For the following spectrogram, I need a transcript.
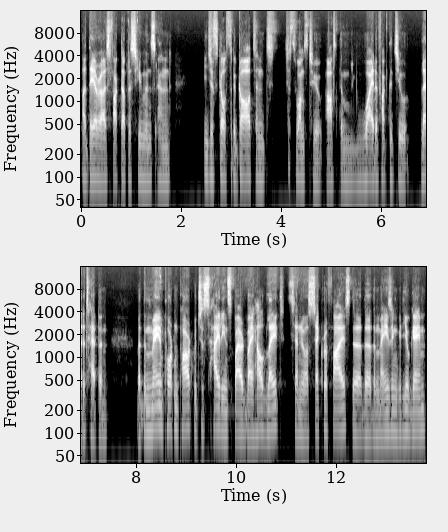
But they are as fucked up as humans, and he just goes to the gods and just wants to ask them, why the fuck did you let it happen? But the main important part, which is highly inspired by Hellblade, Senua's Sacrifice, the, the, the amazing video game,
